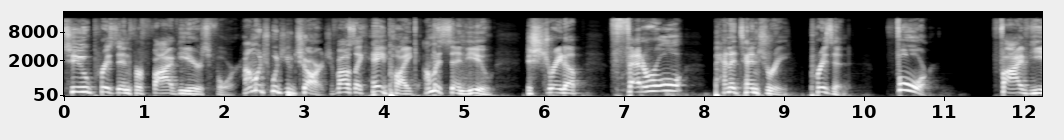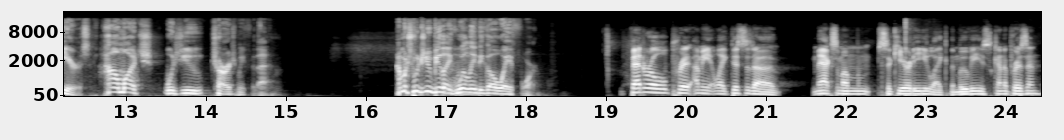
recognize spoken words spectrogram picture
to prison for five years for? How much would you charge if I was like, "Hey, Pike, I'm going to send you to straight up federal penitentiary prison for five years. How much would you charge me for that? How much would you be like hmm. willing to go away for? Federal. Pri- I mean, like this is a maximum security, like the movies kind of prison.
